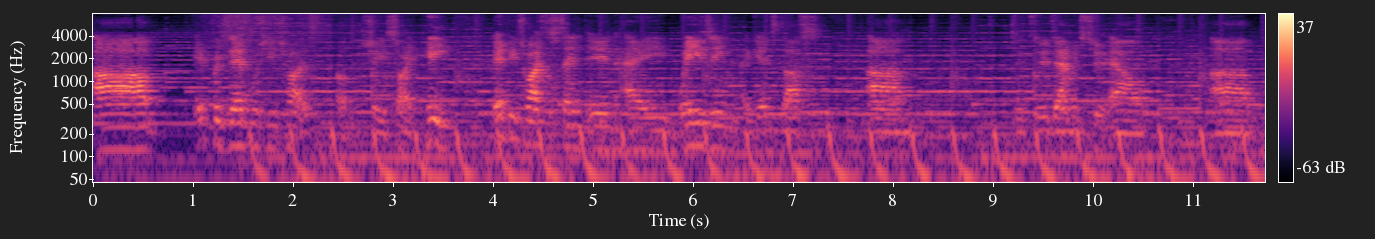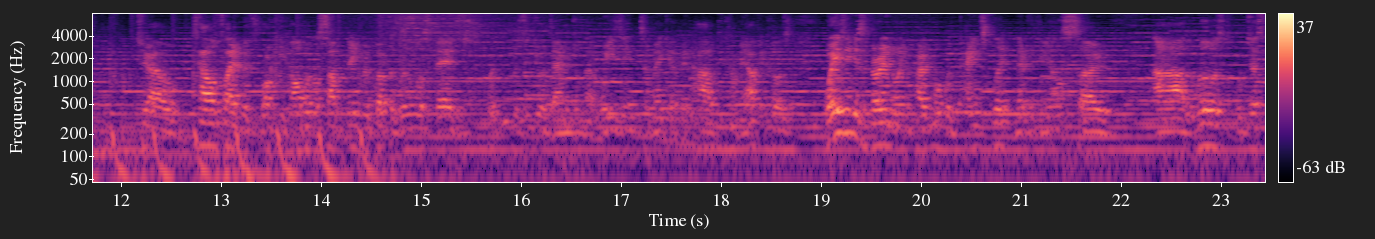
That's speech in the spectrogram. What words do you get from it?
uh, if for example she tries, oh, she, sorry, he, if he tries to send in a Weezing against us um, to do damage to our uh, to our Talonflame with Rocky Helmet or something. We've got the Will-O-Wisp there just to put residual damage on that Weezing to make it a bit hard to come out because Weezing is a very annoying Pokemon with Pain Split and everything else. So uh, the Will-O-Wisp will just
